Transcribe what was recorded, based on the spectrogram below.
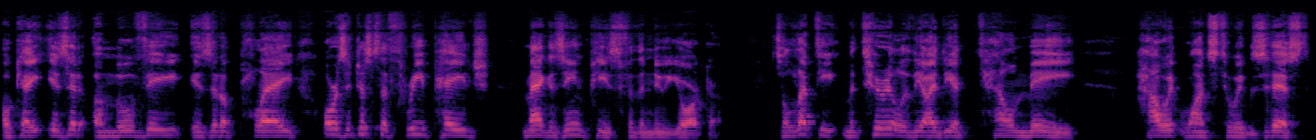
Okay, is it a movie? Is it a play? Or is it just a three page magazine piece for the New Yorker? So let the material of the idea tell me how it wants to exist.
